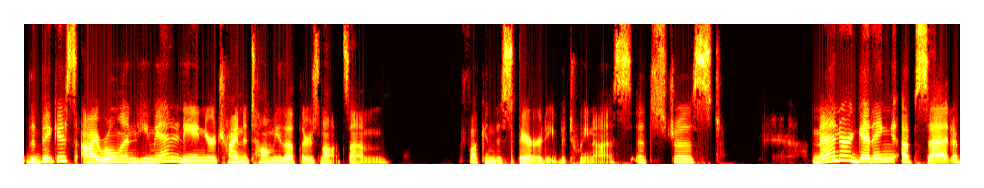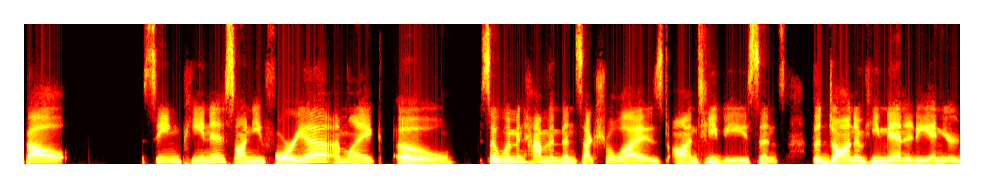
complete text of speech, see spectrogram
the biggest eye roll in humanity and you're trying to tell me that there's not some fucking disparity between us. It's just men are getting upset about seeing penis on euphoria. I'm like oh so women haven't been sexualized on tv since the dawn of humanity and you're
